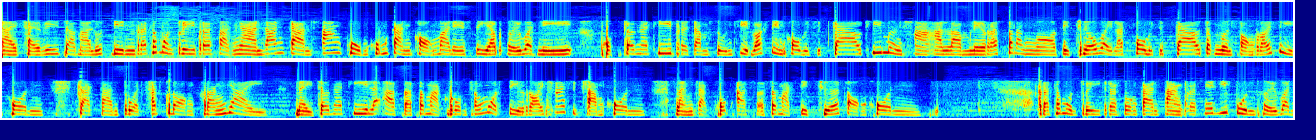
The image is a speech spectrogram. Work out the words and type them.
นายไครีจามาลุดดิน รัฐมนตรีประสานงานด้านการสร้างภูมิคุ้มกันของมาเลเซียเผยวันนี้ พบเจ้าหน้าที่ประจำศูนย์ฉีดวัคซีนโควิด -19 ที่เมืองชาอาลัมในรัฐสลังงอติดเชื้อไวรัสโควิด -19 จำนวน 204 คน จากการตรวจคัดกรองครั้งใหญ่ในเจ้าหน้าที่และอาสาสมัครรวมทั้งหมด 453 คน หลังจากพบอาสาสมัครติดเชื้อ 2 คน รัฐมนตรีกระทรวงการต่างประเทศญี่ปุ่นเผยวัน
